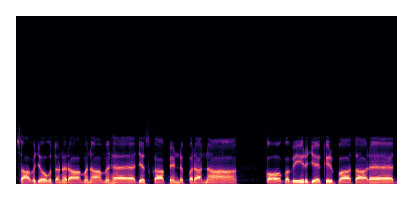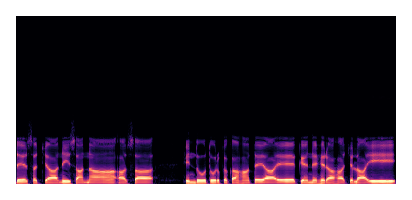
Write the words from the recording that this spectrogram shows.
ਸਭ ਜੋਗ ਤਨ ਰਾਮ ਨਾਮ ਹੈ, ਜਿਸ ਕਾ ਪਿੰਡ ਪਰਾਨਾ। ਕਉ ਕਬੀਰ ਜੇ ਕਿਰਪਾ ਧਾਰੈ, ਦੇ ਸੱਚਾ ਨਿਸ਼ਾਨਾ ਆਸਾ। ਹਿੰਦੂ ਤੁਰਕ ਕਹਾਂ ਤੇ ਆਏ ਕਿ ਨਿਹਰਾਹ ਚਲਾਈ?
